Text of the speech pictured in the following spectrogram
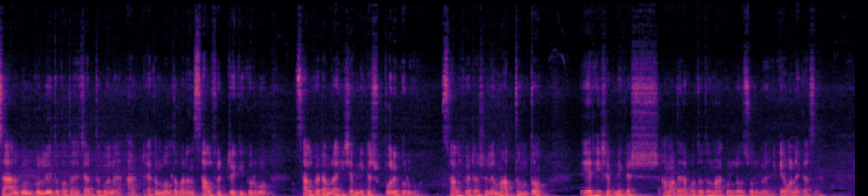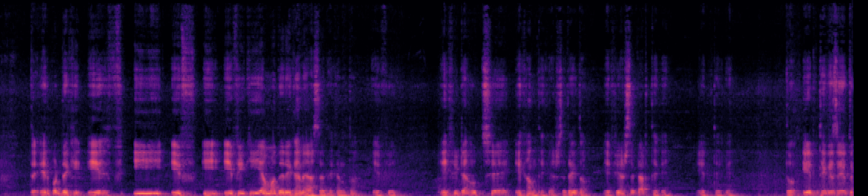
চার গুণ করলেই তো কত হয়? চার দুগুণে আট। এখন বলতে পারেন সালফেটরে কী করব? সালফেট আমরা হিসাব নিকাশ পরে করব। সালফেট আসলে মাধ্যম তো। এর হিসাব নিকাশ আমাদের আপাতত না করলেও চলবে। এ অনেক আছে। তো এরপর দেখি F E F E F E কি আমাদের এখানে আছে? দেখেন তো এফ ই এফিটা হচ্ছে এখান থেকে আসছে, তাই তো? এফ ই আসছে কার থেকে? এর থেকে। তো এর থেকে যেহেতু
